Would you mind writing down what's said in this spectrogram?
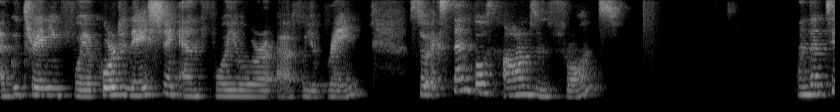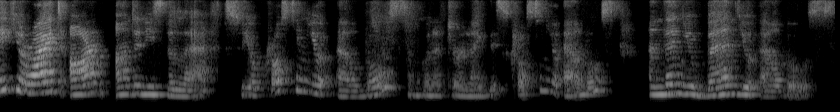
a good training for your coordination and for your uh, for your brain. So extend both arms in front. And then take your right arm underneath the left. So you're crossing your elbows. I'm going to turn like this, crossing your elbows. And then you bend your elbows.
